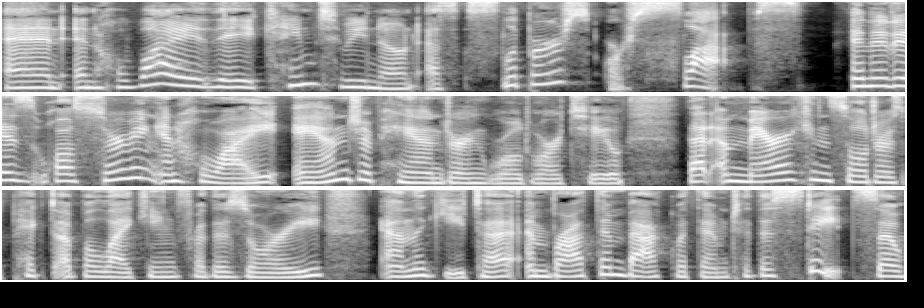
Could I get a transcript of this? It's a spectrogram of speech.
And in Hawaii, they came to be known as slippers or slaps. And it is while serving in Hawaii and Japan during World War II that American soldiers picked up a liking for the Zori and the Gita and brought them back with them to the States. So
